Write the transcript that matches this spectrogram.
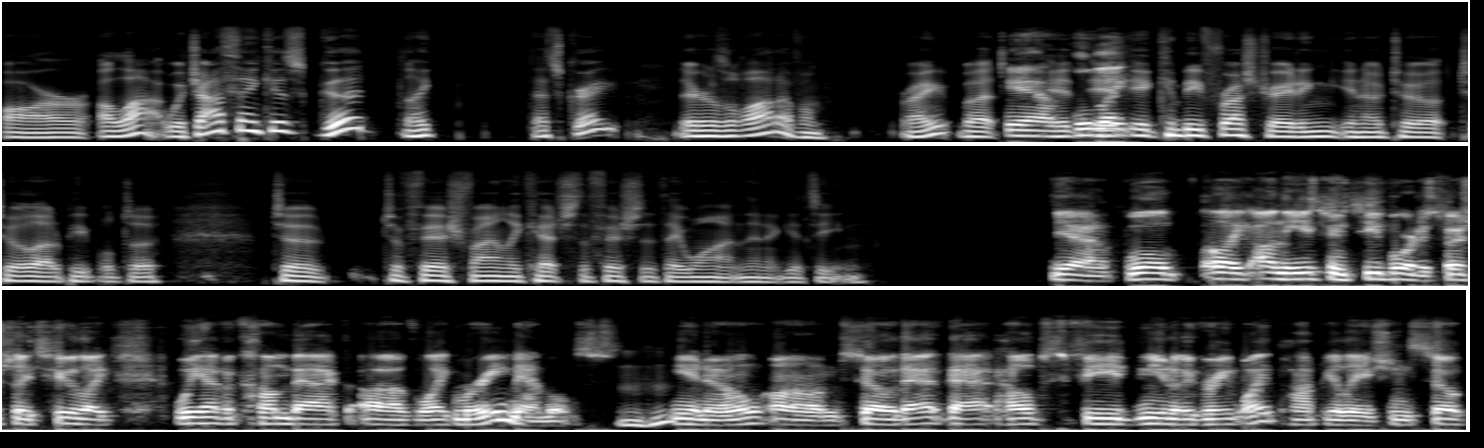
are a lot, which I think is good. Like that's great. There's a lot of them, right? But Yeah, it, well, it, it can be frustrating, you know, to to a lot of people to to to fish finally catch the fish that they want and then it gets eaten. Yeah, well, like on the eastern seaboard, especially too, like we have a comeback of like marine mammals. Mhm. You know, um, so that that helps feed you know the great white population. So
